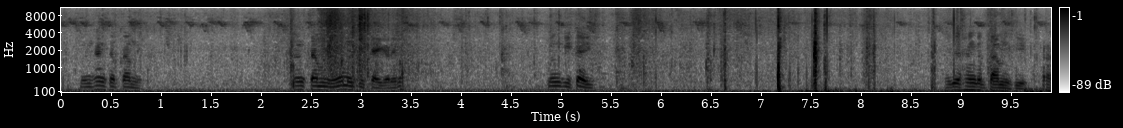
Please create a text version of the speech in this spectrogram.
ำมึงห้างตำตำนี่ นั่งจำหนูว่ามันไก่ๆกันเลยปะมันไก่ๆไม่ได้ห้างตำๆนี่สิอะ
